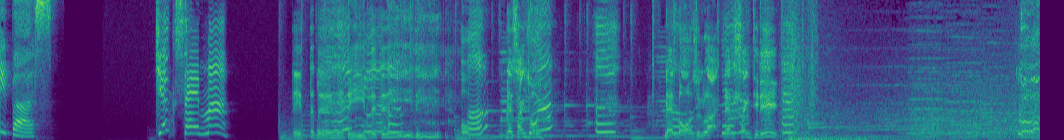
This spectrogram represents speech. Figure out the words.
Minibus Chiếc xe ma Tí tí tí tí tí tí tí. Ồ, đèn xanh rồi Đèn đỏ dừng lại, đèn xanh thì đi Hả?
